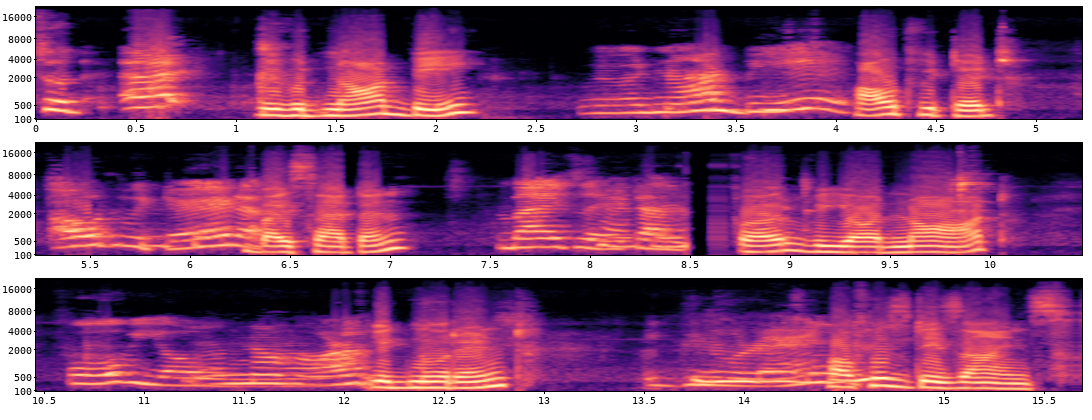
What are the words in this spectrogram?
So that we would not be we would not be outwitted outwitted by Satan, by Satan. for we are not For we are not ignorant ignorant of his designs.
